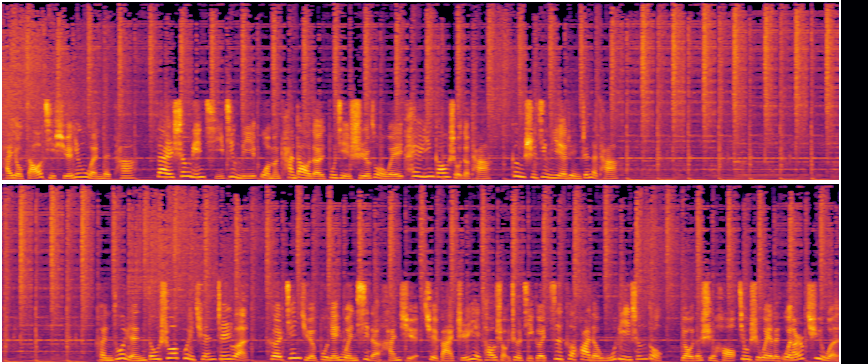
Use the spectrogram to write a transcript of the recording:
还有早起学英文的她；在《身临其境》里，我们看到的不仅是作为配音高手的她，更是敬业认真的她。很多人都说贵圈真乱，可坚决不演吻戏的韩雪却把职业操守这几个字刻画的无比生动。有的时候就是为了吻而去吻，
